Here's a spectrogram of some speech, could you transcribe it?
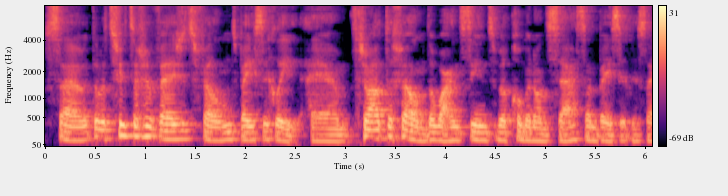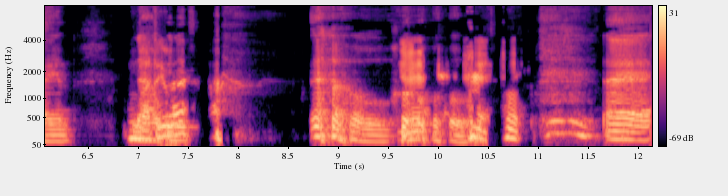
So there were two different versions filmed. Basically, um, throughout the film, the Weinsteins were coming on set and basically saying, "No, Bloody we need- oh, uh,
